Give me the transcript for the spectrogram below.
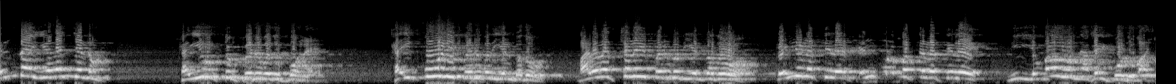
எந்த இளைஞனும் கையூட்டு பெறுவது போல கைகூலி பெறுவது என்பதோ வரதட்சணை பெறுவது என்பதோ பெண்ணிடத்திலே பெண் குடும்பத்திடத்திலே நீ எவ்வளவு நகை போடுவாய்?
